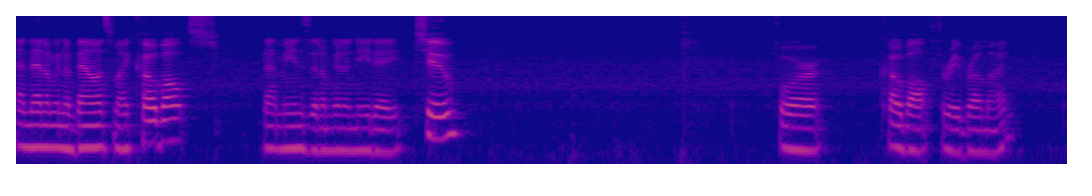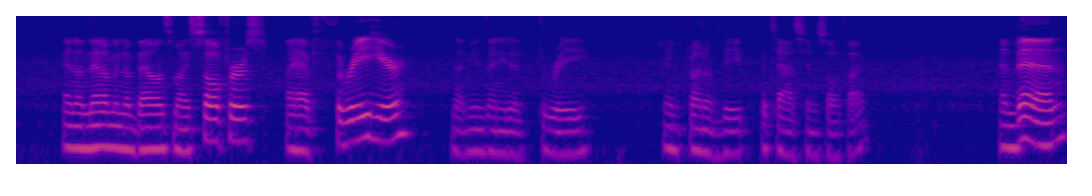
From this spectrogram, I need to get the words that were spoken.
And then I'm going to balance my cobalts. That means that I'm going to need a 2 for cobalt 3 bromide. And then I'm going to balance my sulfurs. I have 3 here. That means I need a 3 in front of the potassium sulfide. And then,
